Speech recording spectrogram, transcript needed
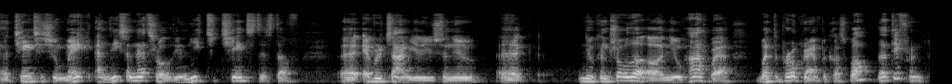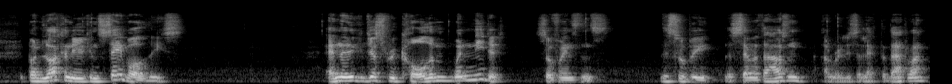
uh, changes you make. And these are natural. You need to change this stuff uh, every time you use a new uh, new controller or new hardware with the program because, well, they're different. But luckily you can save all these. and then you can just recall them when needed. So for instance, this will be the 7000, I already selected that one,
